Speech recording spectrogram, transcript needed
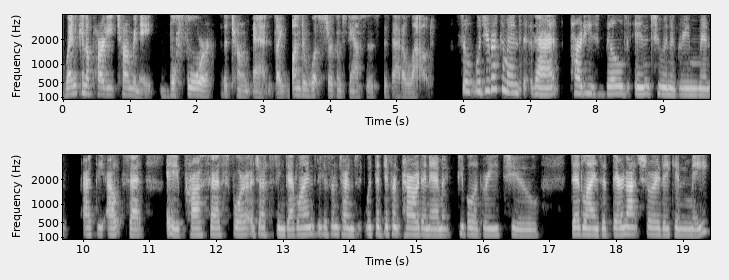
When can a party terminate before the term end? Like under what circumstances is that allowed? So would you recommend that parties build into an agreement at the outset a process for adjusting deadlines? Because sometimes with the different power dynamic, people agree to deadlines that they're not sure they can make,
